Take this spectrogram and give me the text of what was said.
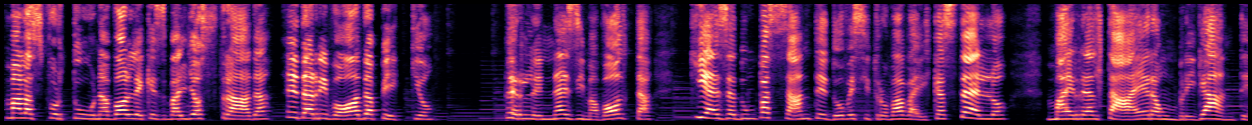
Ma la sfortuna volle che sbagliò strada ed arrivò ad Apecchio. Per l'ennesima volta chiese ad un passante dove si trovava il castello, ma in realtà era un brigante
